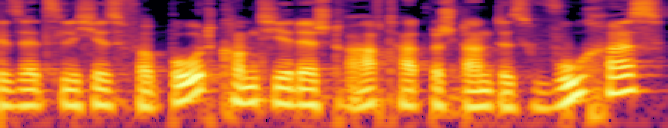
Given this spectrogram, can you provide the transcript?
gesetzliches Verbot kommt hier der Straftatbestand des Wuchers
